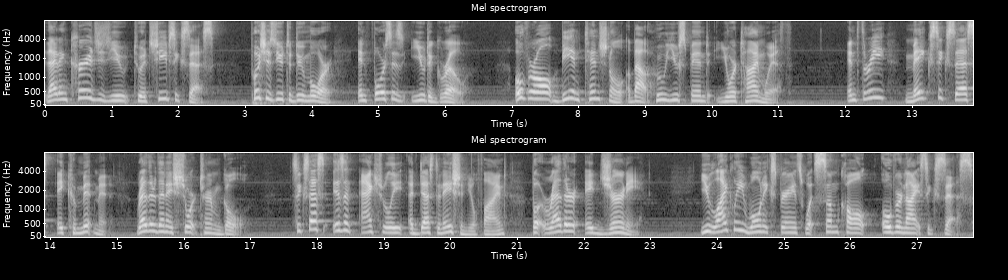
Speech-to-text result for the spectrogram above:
that encourages you to achieve success, pushes you to do more, and forces you to grow. Overall, be intentional about who you spend your time with. And three, make success a commitment rather than a short term goal. Success isn't actually a destination you'll find, but rather a journey. You likely won't experience what some call overnight success.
